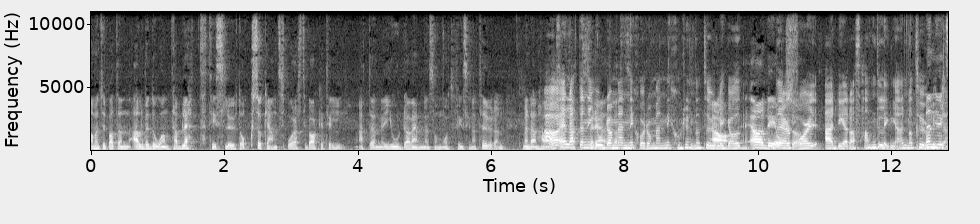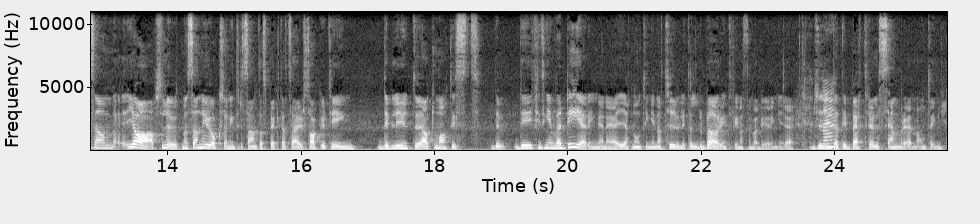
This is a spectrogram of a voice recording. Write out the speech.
ja, men typ att en Alvedon-tablett till slut också kan spåras tillbaka till att den är gjord av ämnen som återfinns i naturen. Men den har ja, liksom eller att den är gjord av människor och människor är naturliga ja, och ja, det therefore också. är deras handlingar naturliga. Men liksom, ja, absolut. Men sen är ju också en intressant aspekt att så här, saker och ting det blir ju inte automatiskt, det, det finns ingen värdering menar jag i att någonting är naturligt, eller det bör inte finnas en värdering i det. Det betyder Nej. inte att det är bättre eller sämre än någonting.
